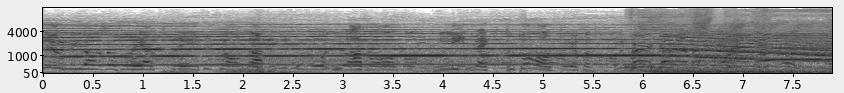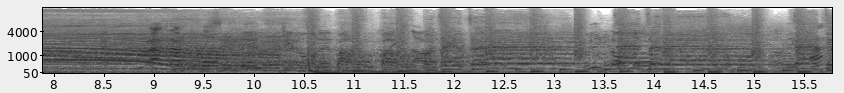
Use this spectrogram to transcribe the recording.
Ludvig Larsson får helt fri kontra och då drabbar av Lindbäck totalt ungefär som Nu är det alltså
